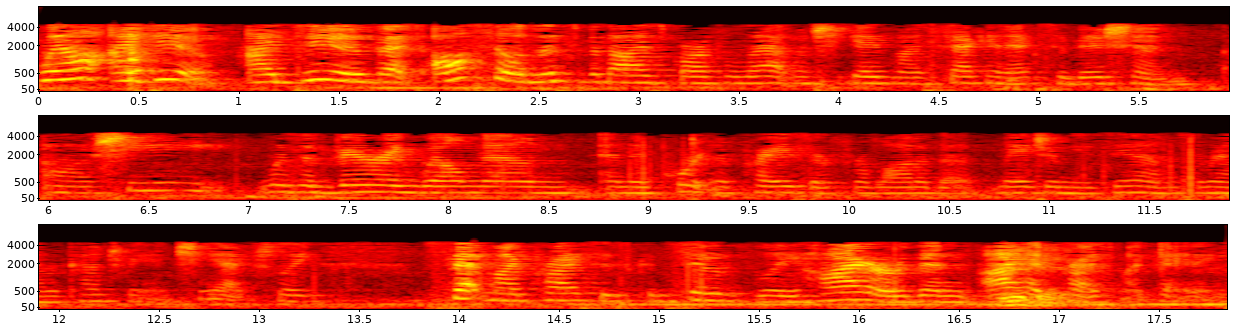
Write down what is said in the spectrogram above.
Well, I do, I do, but also Elizabeth Ives Bartholet, when she gave my second exhibition, uh, she was a very well-known and important appraiser for a lot of the major museums around the country, and she actually set my prices considerably higher than I You had did. priced my paintings.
